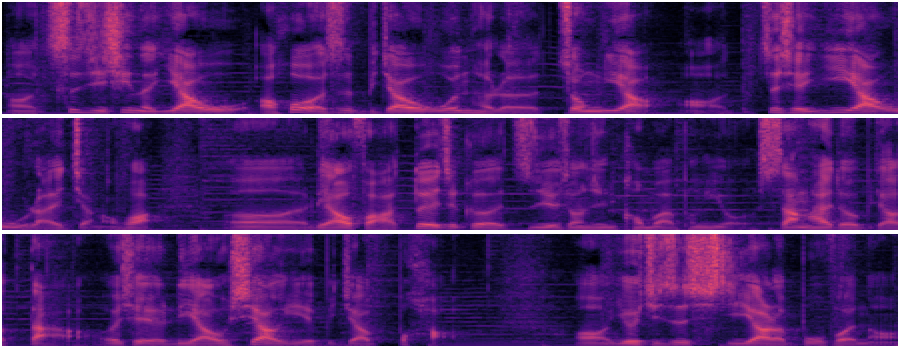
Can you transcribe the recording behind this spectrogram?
呃刺激性的药物啊，或者是比较温和的中药哦，这些药物来讲的话，呃，疗法对这个职业中心空白朋友伤害都比较大，而且疗效也比较不好哦，尤其是西药的部分哦。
